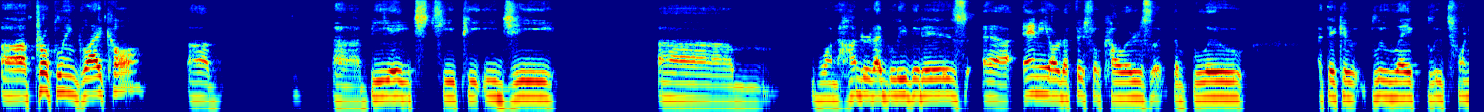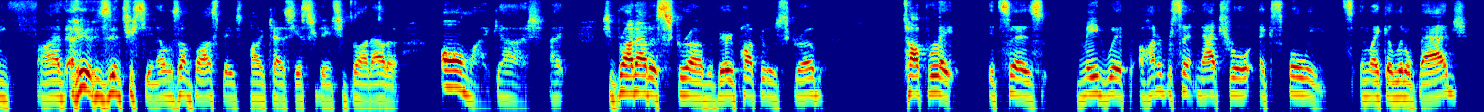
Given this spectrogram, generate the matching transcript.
Uh, propylene glycol, uh, uh, BHTPEG, um, 100, I believe it is. Uh, any artificial colors like the blue, I think it, Blue Lake, Blue 25. It was interesting. I was on Boss Babe's podcast yesterday, and she brought out a, oh my gosh, I she brought out a scrub, a very popular scrub. Top right, it says made with 100% natural exfoliants in like a little badge.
